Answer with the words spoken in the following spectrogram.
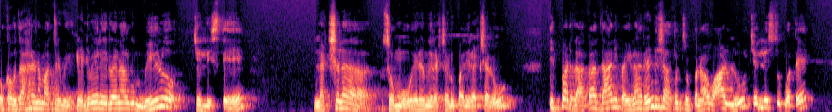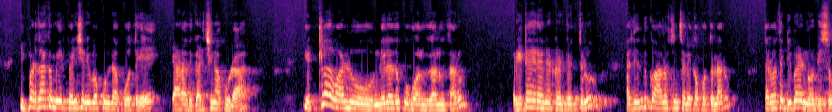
ఒక ఉదాహరణ మాత్రమే. రెండు వేల ఇరవై నాలుగు మేలో చెల్లిస్తే లక్షల సొమ్ము ఎనిమిది లక్షలు పది లక్షలు ఇప్పటిదాకా దానిపైన రెండు శాతం చొప్పున వాళ్ళు చెల్లిస్తూ పోతే ఇప్పటిదాకా మీరు పెన్షన్ ఇవ్వకుండా పోతే ఏడాది గడిచినా కూడా ఎట్లా వాళ్ళు నిలదొక్కుకోగలుగుతారు? రిటైర్ అయినటువంటి వ్యక్తులు అది ఎందుకు ఆలోచించలేకపోతున్నారు? తర్వాత డిమాండ్ నోటీసు.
